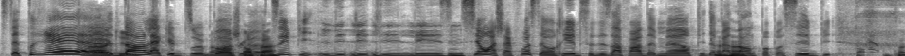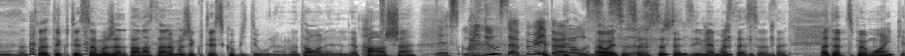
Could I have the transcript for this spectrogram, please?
C'était très euh, Ah, dans la culture pop. Ah là, comprends. tu sais. Puis li- li- les émissions, à chaque fois, c'était horrible. C'est des affaires de meurtre, puis de patentes pas possibles. Puis Bon, toi, t'écoutais ça. Moi, pendant ce temps-là, moi, j'écoutais Scooby-Doo. là. Mettons, le, le Ah, penchant. le Scooby-Doo, c'est un peu épeurant aussi. Ben ouais, c'est ça. Ça, je te dis. Mais moi, c'était ça. Peut-être un petit peu moins que.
